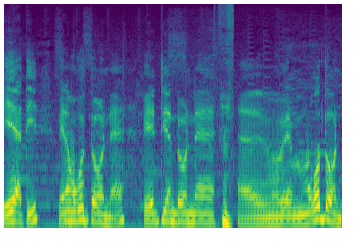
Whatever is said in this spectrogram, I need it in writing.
ඒ ඇති වෙන මොකොත් ඕන්න පේටියන්ට ඔන්න මොකොත් ඕන්න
